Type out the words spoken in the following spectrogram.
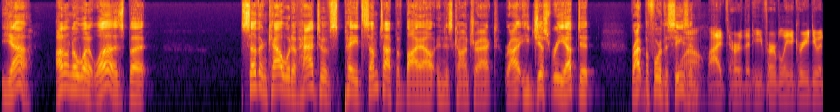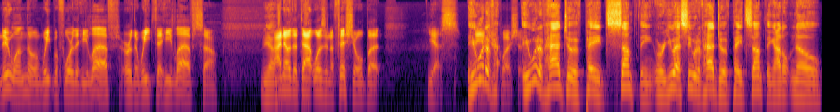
Yeah. I don't know what it was, but Southern Cal would have had to have paid some type of buyout in his contract, right? He just re upped it right before the season. Well, I heard that he verbally agreed to a new one the week before that he left, or the week that he left. So yeah. I know that that wasn't official, but yes, he would have question. he would have had to have paid something or USC would have had to have paid something. I don't know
